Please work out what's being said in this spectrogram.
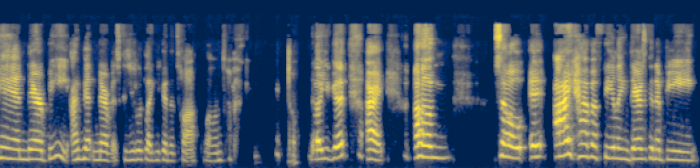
can there be? I'm getting nervous because you look like you're gonna talk while I'm talking. no, you good? All right. Um, so it, I have a feeling there's gonna be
